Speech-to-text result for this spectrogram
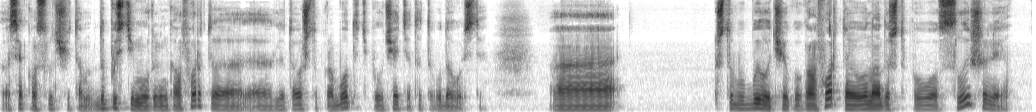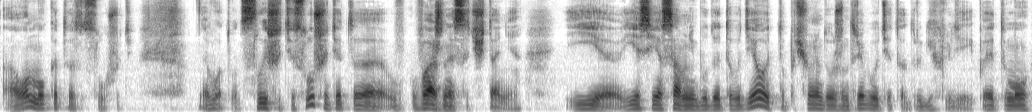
Во всяком случае, там допустимый уровень комфорта э, для того, чтобы работать и получать от этого удовольствие. А, чтобы было человеку комфортно, его надо, чтобы его слышали, а он мог это слушать. Вот, вот слышать и слушать – это важное сочетание. И если я сам не буду этого делать, то почему я должен требовать это от других людей? Поэтому,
